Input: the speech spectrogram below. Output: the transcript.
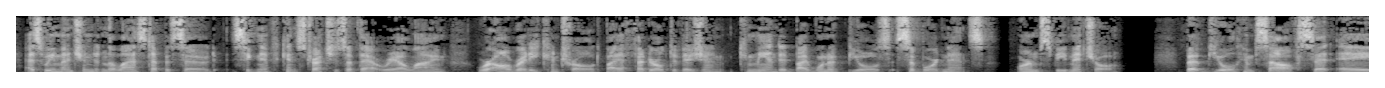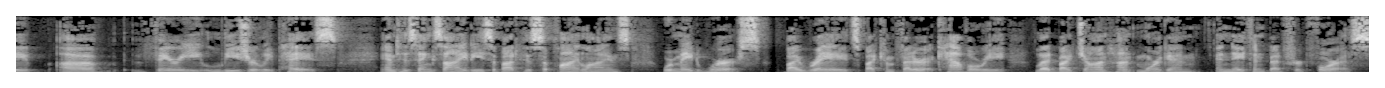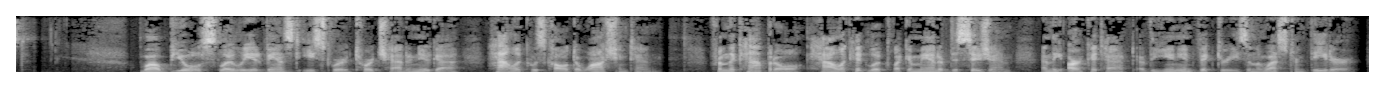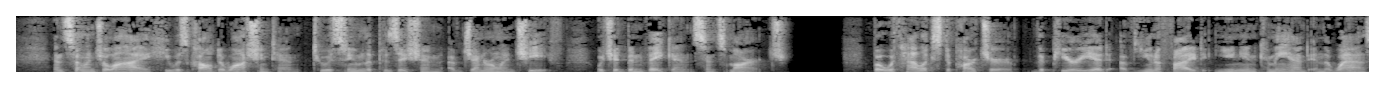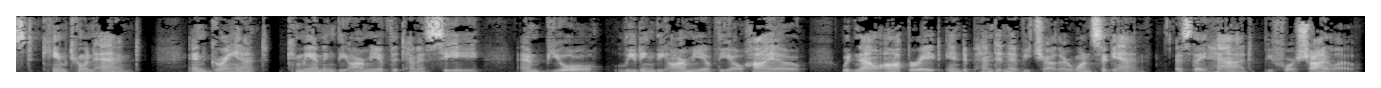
As we mentioned in the last episode, significant stretches of that rail line were already controlled by a federal division commanded by one of Buell's subordinates, Ormsby Mitchel. But Buell himself set a, very leisurely pace, and his anxieties about his supply lines were made worse by raids by Confederate cavalry led by John Hunt Morgan and Nathan Bedford Forrest. While Buell slowly advanced eastward toward Chattanooga, Halleck was called to Washington. From the capital, Halleck had looked like a man of decision and the architect of the Union victories in the Western Theater. And so in July, he was called to Washington to assume the position of General in Chief, which had been vacant since March. But with Halleck's departure, the period of unified Union command in the West came to an end, and Grant, commanding the Army of the Tennessee, and Buell, leading the Army of the Ohio, would now operate independent of each other once again, as they had before Shiloh.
